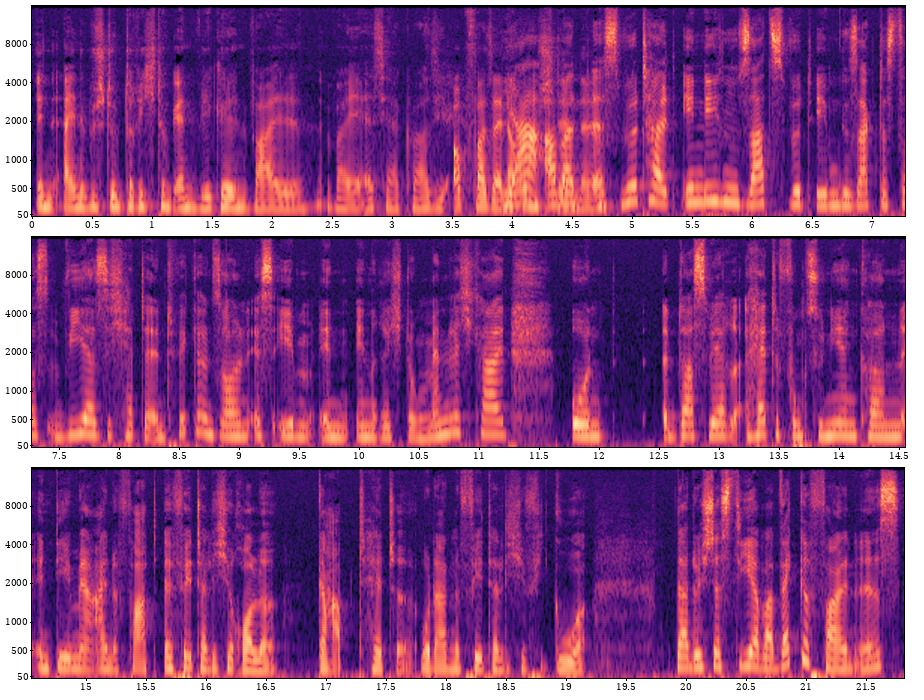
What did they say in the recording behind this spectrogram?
in eine bestimmte Richtung entwickeln, weil, weil er ist ja quasi Opfer seiner ja, Umstände. aber es wird halt in diesem Satz wird eben gesagt, dass das, wie er sich hätte entwickeln sollen, ist eben in, in Richtung Männlichkeit und das wäre, hätte funktionieren können, indem er eine äh, väterliche Rolle gehabt hätte oder eine väterliche Figur. Dadurch, dass die aber weggefallen ist,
